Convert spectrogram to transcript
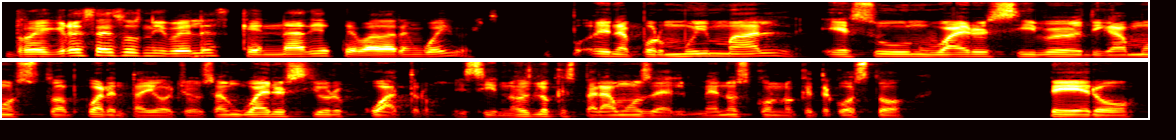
regresa a esos niveles que nadie te va a dar en waivers. Por muy mal, es un wide receiver, digamos, top 48, o sea, un wide receiver 4. Y sí, no es lo que esperamos de él, menos con lo que te costó. Pero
